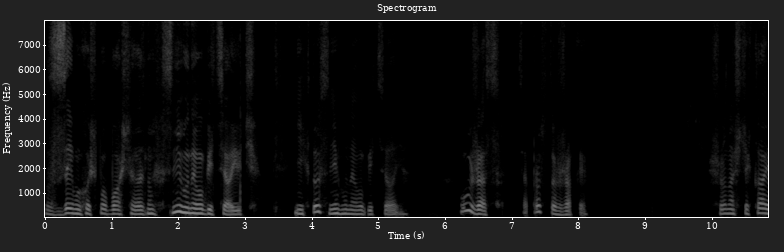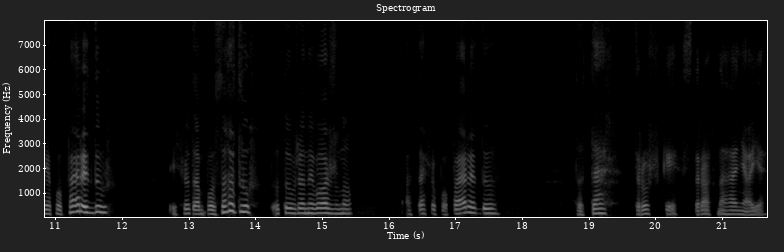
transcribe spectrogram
зиму хоч побачили, ну снігу не обіцяють. Ніхто снігу не обіцяє. Ужас, це просто жахи. Що нас чекає попереду і що там позаду, то то вже не важно. А те, що попереду, то те трошки страх наганяє.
